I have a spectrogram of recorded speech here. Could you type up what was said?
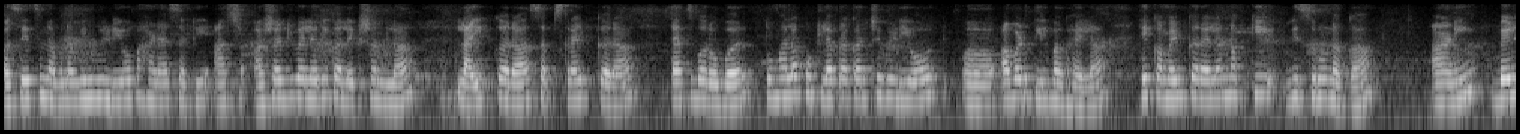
असेच नवनवीन व्हिडिओ पाहण्यासाठी आशा अशा ज्वेलरी कलेक्शनला लाईक करा सबस्क्राईब करा. त्याचबरोबर तुम्हाला कुठल्या प्रकारचे व्हिडिओ आवडतील बघायला हे कमेंट करायला नक्की विसरू नका. आणि बेल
